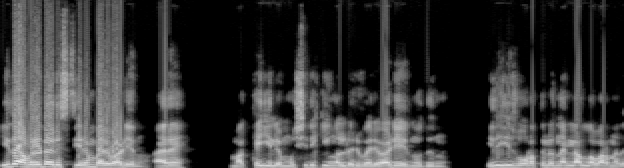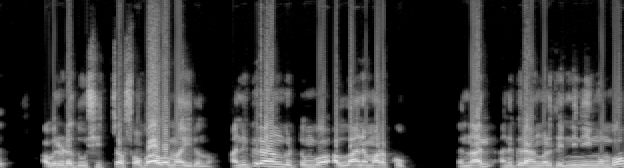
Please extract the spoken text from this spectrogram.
ഇത് അവരുടെ ഒരു സ്ഥിരം പരിപാടിയാണ്. ആരെ? മക്കയിലെ മുഷിരിക്കങ്ങളുടെ ഒരു പരിപാടിയായിരുന്നു ഇതെന്ന് ഇത് ഈ സൂറത്തിലൊന്നല്ല അല്ല പറഞ്ഞത്. അവരുടെ ദുഷിച്ച സ്വഭാവമായിരുന്നു. അനുഗ്രഹം കിട്ടുമ്പോൾ അള്ളാനെ മറക്കും. എന്നാൽ അനുഗ്രഹങ്ങൾ തെന്നി നീങ്ങുമ്പോൾ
